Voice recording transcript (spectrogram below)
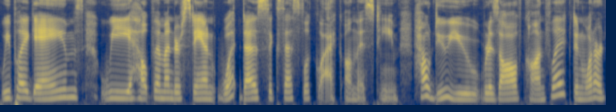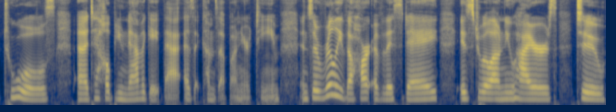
We play games, we help them understand what does success look like on this team. How do you resolve conflict and what are tools uh, to help you navigate that as it comes up on your team. And so, really, the heart of this day is to allow new hires to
